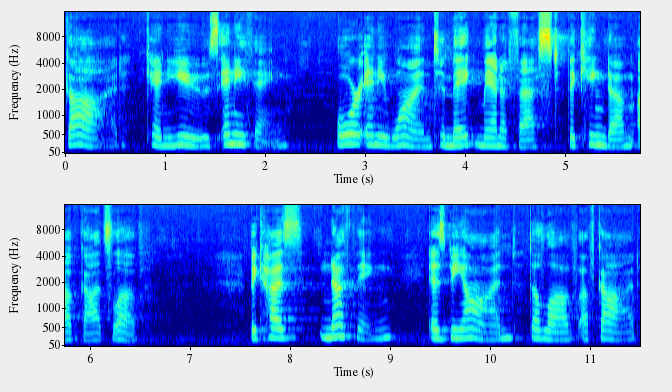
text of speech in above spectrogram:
God can use anything or anyone to make manifest the kingdom of God's love because nothing is beyond the love of God.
